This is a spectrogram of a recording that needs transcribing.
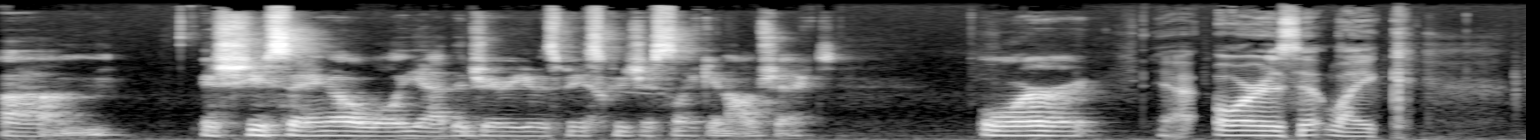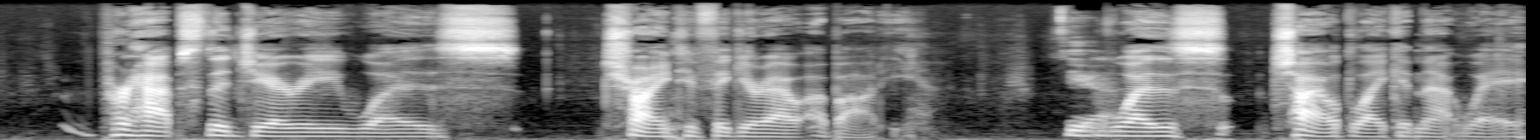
Um, is she saying, "Oh well, yeah, the Jeri was basically just like an object," or yeah, or is it like perhaps the Jeri was trying to figure out a body? Yeah, was childlike in that way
